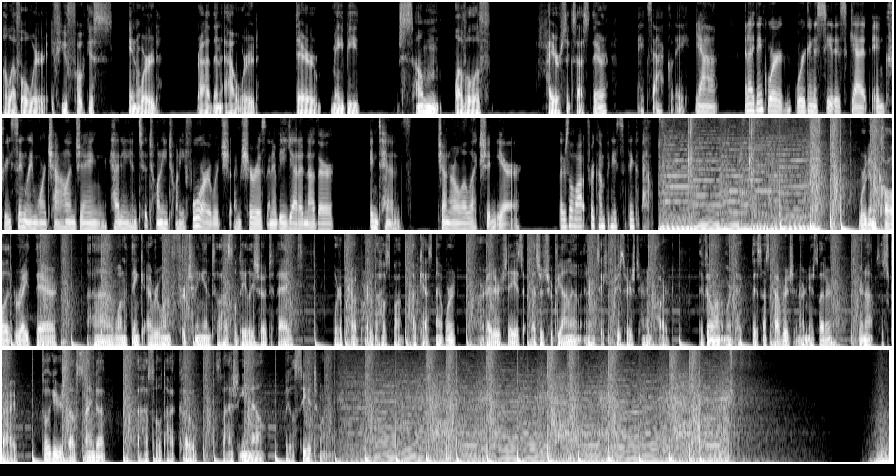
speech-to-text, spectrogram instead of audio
a level where if you focus inward rather than outward, there may be some level of higher success there. Exactly. Yeah. And I think we're we're going to see this get increasingly more challenging heading into 2024, which I'm sure is going to be yet another intense general election year. There's a lot for companies to think about. We're going to call it right there. Uh, I want to thank everyone for tuning in to the Hustle Daily Show today. We're a proud part of the HubSpot Podcast Network. Our editor today is Ezra Trupiano, and our executive producer is Darren Clarke. They've want more tech business coverage in our newsletter. If you're not subscribed, go get yourself signed up at thehustle.co slash email. We'll see you tomorrow.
